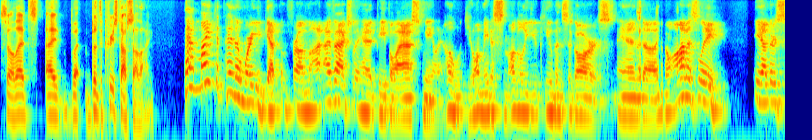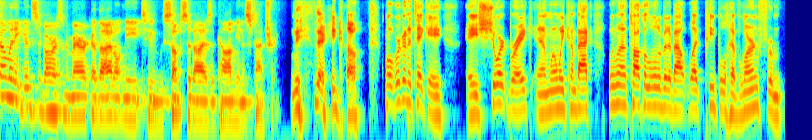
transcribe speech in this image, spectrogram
So that's I but but the Kristoffs I like. That might depend on where you get them from. I, have actually had people ask me like, "Oh, do you want me to smuggle you Cuban cigars?" And uh, you know, honestly, yeah, there's so many good cigars in America that I don't need to subsidize a communist country. there you go. Well, we're going to take a a short break. And when we come back, we want to talk a little bit about what people have learned from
